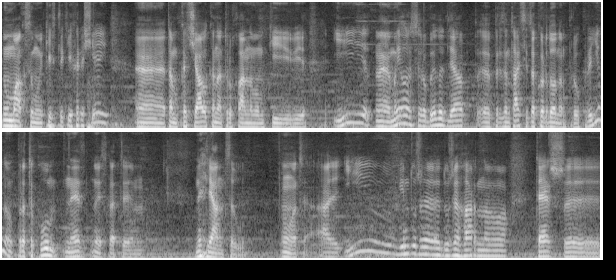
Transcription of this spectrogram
ну максимум якихось таких речей, е, там качалка на Трухановому Києві. І е, ми його зробили для е, презентації за кордоном про Україну, про таку не ну сказати, не глянцеву. От, а, І він дуже дуже гарно теж е,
